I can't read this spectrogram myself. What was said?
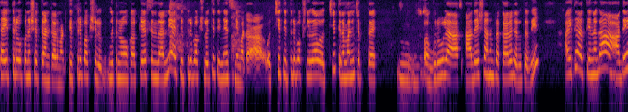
తైత్రోపనిషత్తు అంటారన్నమాట. తిత్రి పక్షులు ఇతను కక్కేసిన దాన్ని ఆ తిత్రి పక్షులు వచ్చి తినేసినమాట వచ్చి తిత్రి పక్షులుగా వచ్చి తినమని చెప్తాయి. గురువుల ఆదేశాన్ని ప్రకారం జరుగుతుంది. అయితే అది తినగా అదే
